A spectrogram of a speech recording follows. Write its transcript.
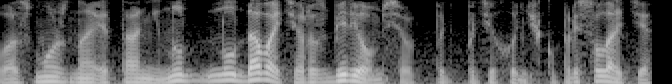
возможно, это они. Ну, ну давайте разберемся потихонечку. Присылайте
